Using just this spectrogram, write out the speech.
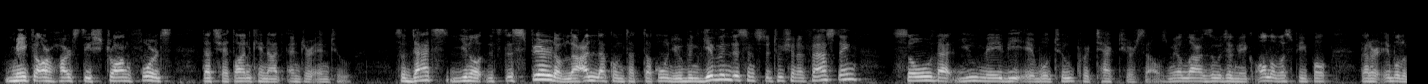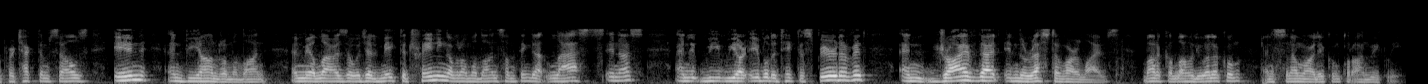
make our hearts these strong forts that shaitan cannot enter into. So that's, you know, it's the spirit of لَعَلَّكُمْ تَتَّقُونَ. You've been given this institution of fasting so that you may be able to protect yourselves. May Allah Azza wa make all of us people that are able to protect themselves in and beyond Ramadan. And may Allah Azza wa make the training of Ramadan something that lasts in us and we, we are able to take the spirit of it and drive that in the rest of our lives. Barakallahu li wa lakum and Assalamu alaikum Quran Weekly.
